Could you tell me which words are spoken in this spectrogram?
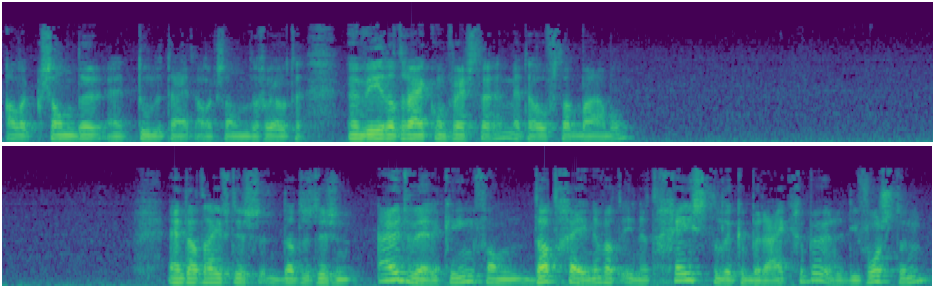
Alexander, toen de tijd Alexander de Grote, een wereldrijk kon vestigen met de hoofdstad Babel. En dat, heeft dus, dat is dus een uitwerking van datgene wat in het geestelijke bereik gebeurde. Die vorsten,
